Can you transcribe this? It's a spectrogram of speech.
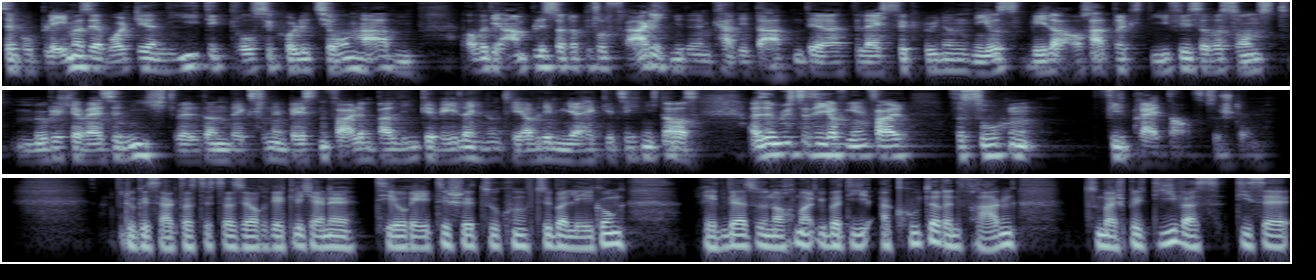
sein Problem. Also er wollte ja nie die große Koalition haben. Aber die Ampel ist halt ein bisschen fraglich mit einem Kandidaten, der vielleicht für Grüne und Neos-Wähler auch attraktiv ist, aber sonst möglicherweise nicht, weil dann wechseln im besten Fall ein paar linke Wähler hin und her, aber die Mehrheit geht sich nicht aus. Also er müsste sich auf jeden Fall versuchen, viel breiter aufzustellen. Wie du gesagt hast, ist das ja auch wirklich eine theoretische Zukunftsüberlegung. Reden wir also nochmal über die akuteren Fragen. Zum Beispiel die, was diese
